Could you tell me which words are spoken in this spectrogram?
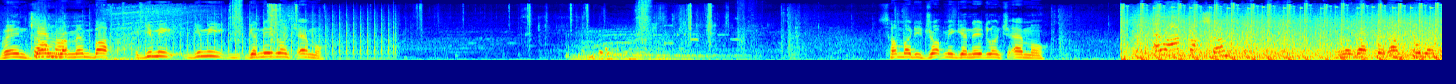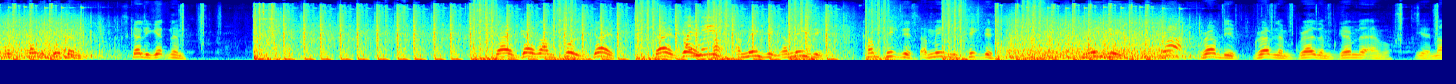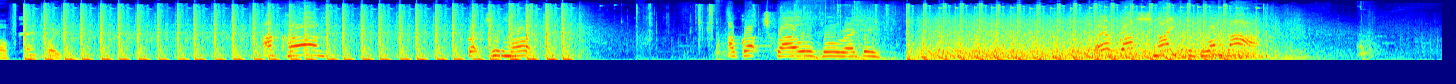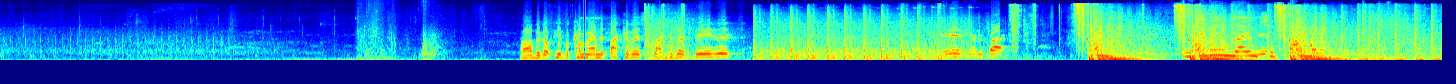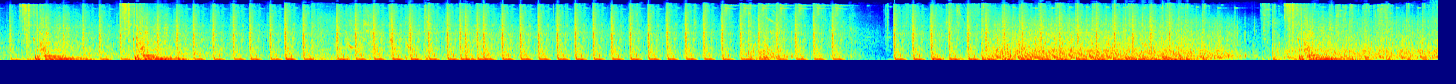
We're in zone, remember? Give me, give me grenade launch ammo. Somebody drop me grenade launch ammo. Oh, I've got some. No, that's it. I'm full. I'm full. Skully, get them. Skully, get them. Guys, guys, I'm full. Guys, guys, guys. uh, amazing, amazing. Come take this. Amazing, take this. Amazing. What? Grab them, grab them, grab them, grab the ammo. Yeah, now keep fighting. I can't. Got too much. I've got 12 already. I've got snipers, one back. Oh, we've got people coming around the back of us, back of us here, look. Here, around the back. I'm too low to fire.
